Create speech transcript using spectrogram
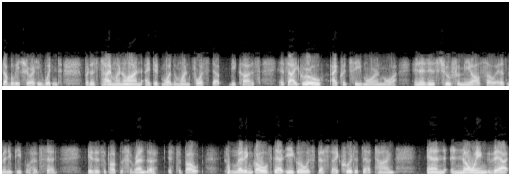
doubly sure he wouldn't. But as time went on, I did more than one four step because as I grew, I could see more and more. And it is true for me also, as many people have said. It is about the surrender. It's about letting go of that ego as best I could at that time and knowing that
